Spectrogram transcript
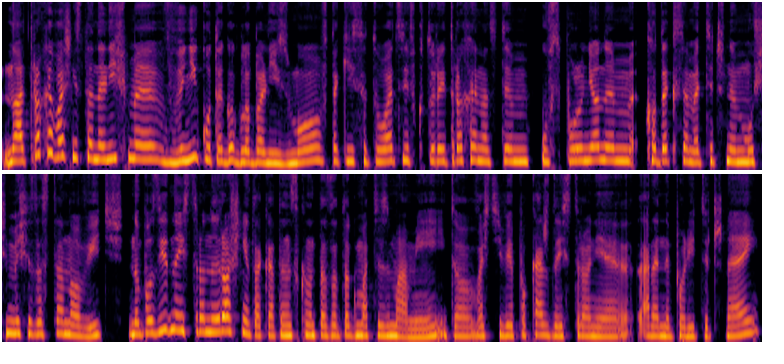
No a trochę właśnie stanęliśmy w wyniku tego globalizmu w takiej sytuacji, w której trochę nad tym uwspólnionym kodeksem etycznym musimy się zastanowić. No bo z jednej strony rośnie taka tęsknota za dogmatyzmami i to właściwie po każdej stronie areny politycznej,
